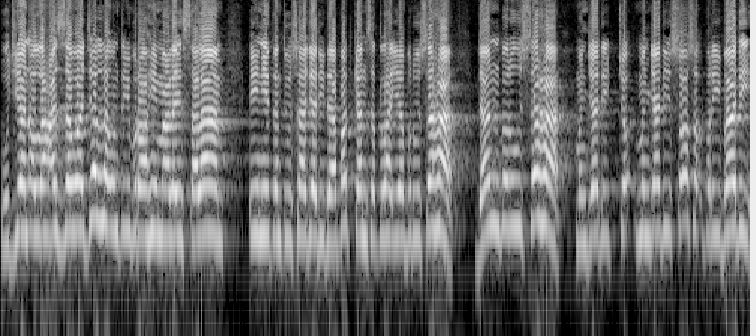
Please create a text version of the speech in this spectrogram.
Pujian Allah Azza wa Jalla untuk Ibrahim alaihissalam ini tentu saja didapatkan setelah ia berusaha dan berusaha menjadi menjadi sosok pribadi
